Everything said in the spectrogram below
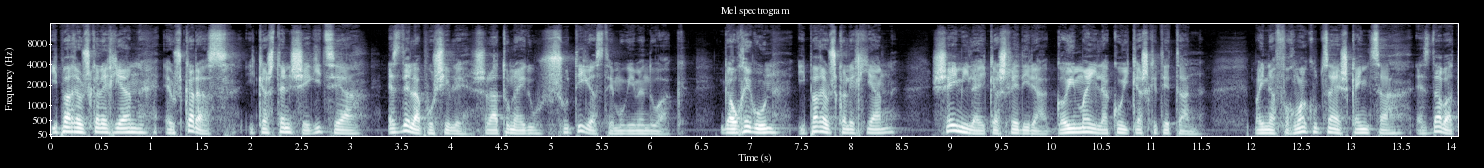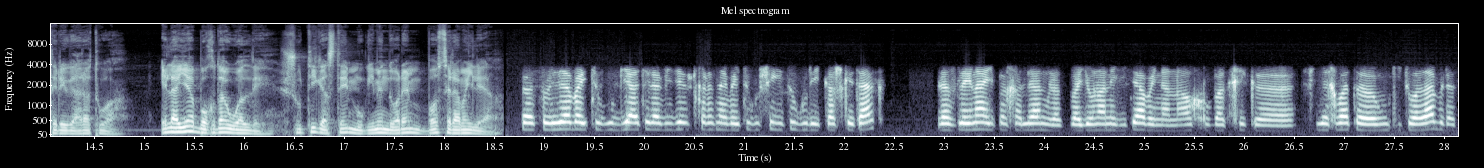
Ipar Euskal Herrian, Euskaraz, ikasten segitzea, ez dela posible, salatu nahi du, suti gazte mugimenduak. Gaur egun, Ipar Euskal Herrian, 6 mila ikasle dira goi mailako ikasketetan, baina formakutza eskaintza ez da bat ere garatua. Elaia borda ualde, suti gazte mugimenduaren bozera mailea. Zolidea baitugu bi atera bide Euskaraz nahi baitugu segitu gure ikasketak. Beraz lehena ipar jaldean, beraz bai honan egitea, baina hor bakrik uh, bat uh, unkitua da, beraz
